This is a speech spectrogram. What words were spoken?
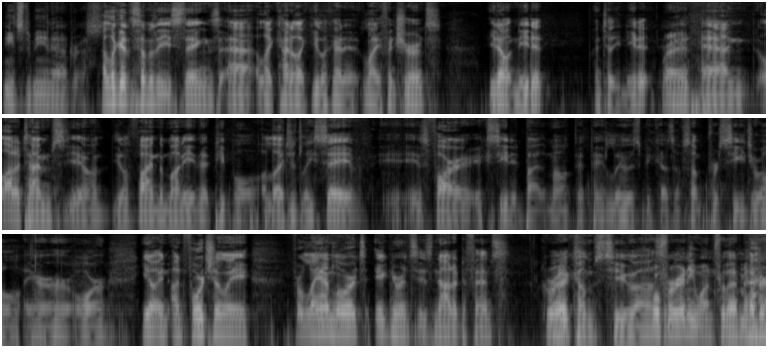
needs to be an address. I look at some of these things at, like kind of like you look at it life insurance. You don't need it until you need it. Right. And a lot of times, you know, you'll find the money that people allegedly save is far exceeded by the amount that they lose because of some procedural error or, you know, and unfortunately, for landlords, ignorance is not a defense. Correct. When it comes to uh, Well, for anyone for that matter.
